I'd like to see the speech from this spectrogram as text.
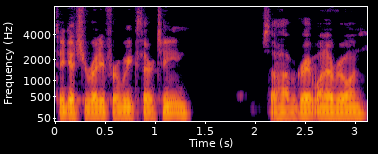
to get you ready for week 13. So have a great one, everyone.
